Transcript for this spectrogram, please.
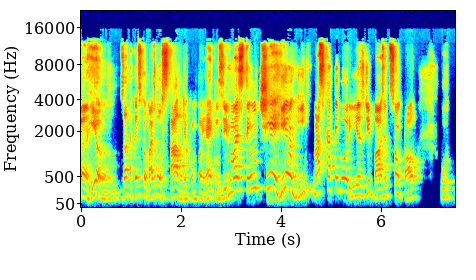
Henry um dos atacantes que eu mais gostava de acompanhar, inclusive, mas tem um Thierry Henry nas categorias de base do São Paulo. O,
